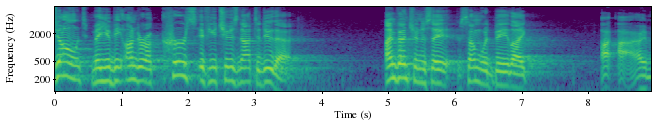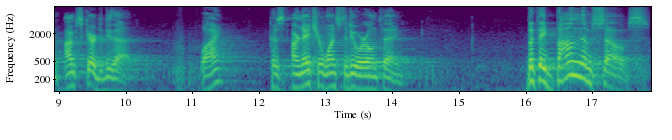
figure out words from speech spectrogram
don't, may you be under a curse if you choose not to do that. I'm venturing to say some would be like, I, am scared to do that. Why? Because our nature wants to do our own thing. But they bound themselves.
